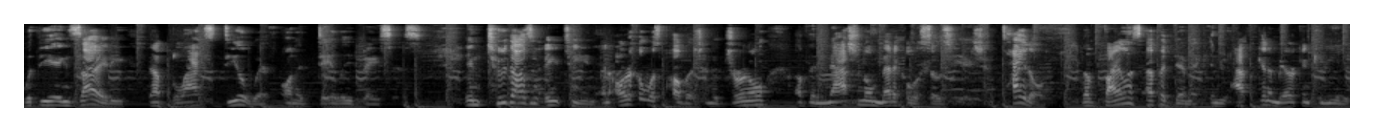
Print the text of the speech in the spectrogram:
with the anxiety that blacks deal with on a daily basis. In 2018, an article was published in the Journal of the National Medical Association titled The Violence Epidemic in the African American Community,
